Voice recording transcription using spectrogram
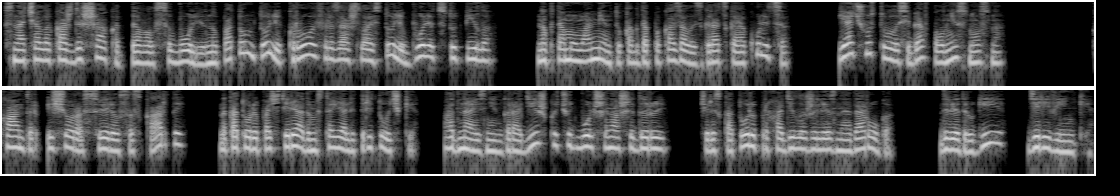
Сначала каждый шаг отдавался болью, но потом то ли кровь разошлась, то ли боль отступила. Но к тому моменту, когда показалась городская околица, я чувствовала себя вполне сносно. Хантер еще раз сверился с картой, на которой почти рядом стояли три точки. Одна из них — городишко, чуть больше нашей дыры, через который проходила железная дорога. Две другие — деревеньки.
